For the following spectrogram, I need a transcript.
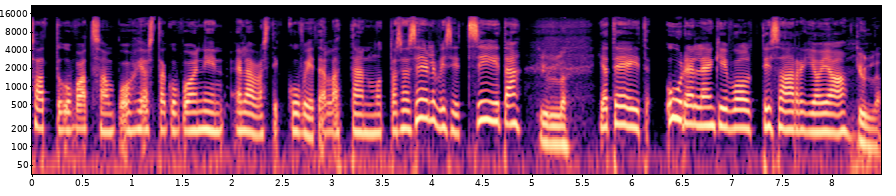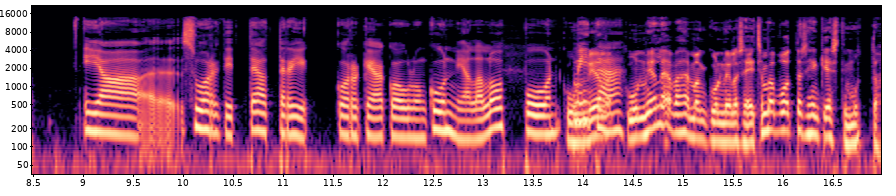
sattuu vatsan pohjasta, kun voi niin elävästi kuvitella tämän, mutta sä selvisit siitä Kyllä, ja teit uudelleenkin volttisarjoja kyllä. Ja äh, suoritit teatterikorkeakoulun kunnialla loppuun. Kunnialla, Mitä? kunnialla ja vähemmän kunnialla. Seitsemän vuotta siihen kesti, mutta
